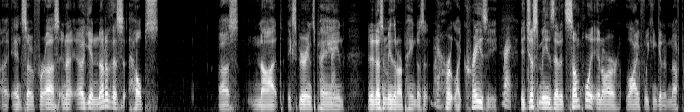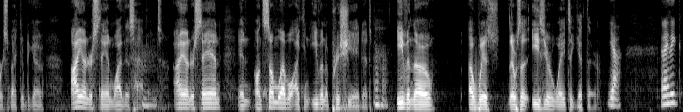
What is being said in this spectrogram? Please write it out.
Uh, and so for us, and uh, again, none of this helps us not experience pain. And it doesn't mean that our pain doesn't Yeah. hurt like crazy. Right. It just means that at some point in our life, we can get enough perspective to go, I understand why this mm-hmm. happened. I understand. And on some level, I can even appreciate it, mm-hmm. even though I wish there was an easier way to get there. Yeah. And I think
